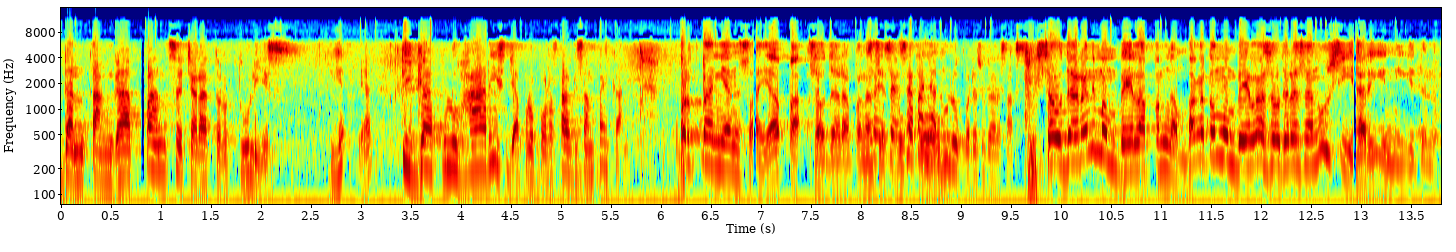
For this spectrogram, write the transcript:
dan tanggapan secara tertulis ya, ya 30 hari sejak proposal disampaikan. Pertanyaan saya Pak Saudara penasihat saya, hukum. Saya tanya dulu pada saudara saksi. Saudara ini membela pengembang atau membela saudara Sanusi hari ini gitu loh.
